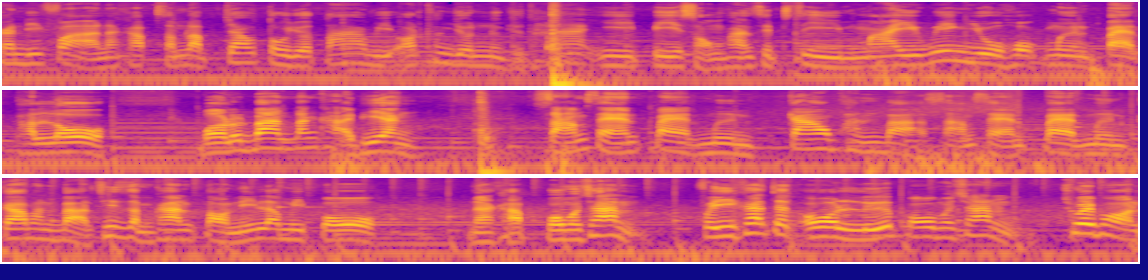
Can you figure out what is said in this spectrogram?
กันดีฝ่านะครับสำหรับเจ้า Toyota v ีออเครื่องยนต์ 1.5e ปี 2014 ไม่วิ่งอยู่ 68,000 โล บอรถบ้านตั้งขายเพียง 389,000 บาท 389,000 บาท ที่สำคัญตอนนี้เรามีโปรนะครับโปรโมชั่น ฟรีค่าจัดโอน หรือโปรโมชั่น ช่วยผ่อน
